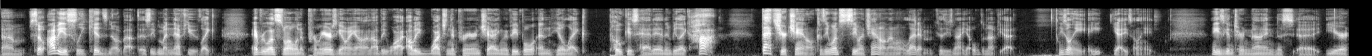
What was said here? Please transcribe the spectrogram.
Um, so obviously, kids know about this. Even my nephew, like every once in a while when a premiere is going on, I'll be wa- I'll be watching the premiere and chatting with people, and he'll like poke his head in and be like, "Ha, that's your channel," because he wants to see my channel, and I won't let him because he's not yet old enough yet. He's only eight. Yeah, he's only eight. I think he's gonna turn nine this uh, year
